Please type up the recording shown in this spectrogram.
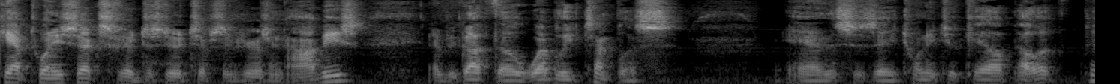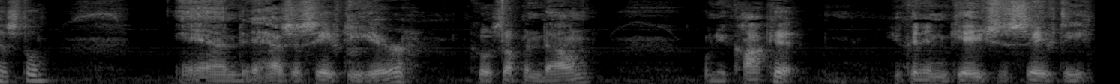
Cap 26 for just doing tips and fears and hobbies. And we got the Webley Tempest. And this is a 22 cal pellet pistol. And it has a safety here. Goes up and down. When you cock it, you can engage the safety.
